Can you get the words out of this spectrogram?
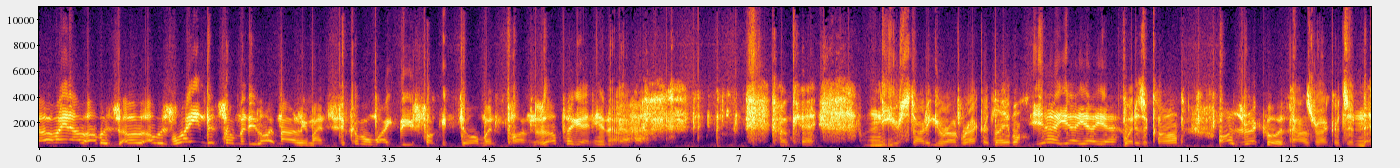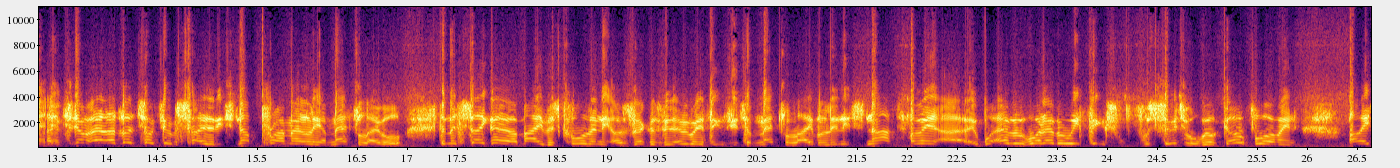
I I, was I, I was waiting for somebody like Marilyn Manson to come and wake these fucking dormant puns up again, you know. Uh, okay. Mm, You're starting your own record label? Yeah, yeah, yeah, yeah. What is it called? Ozz Records. Ozz Records. And, and I, you know, I'd like to talk to him and say that it's not primarily a metal label. The mistake I made was calling it Ozz Records because everybody thinks it's a metal label, and it's not. I mean, uh, whatever whatever we think's suitable, we'll go for. I mean, I mean,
